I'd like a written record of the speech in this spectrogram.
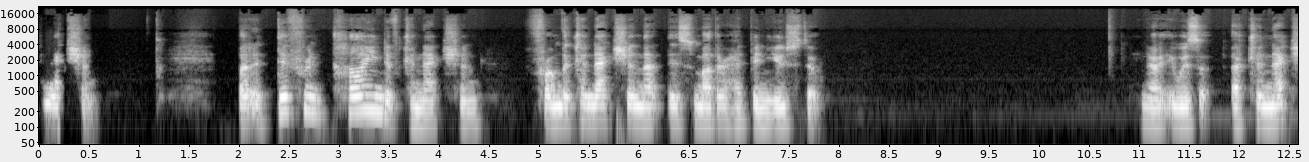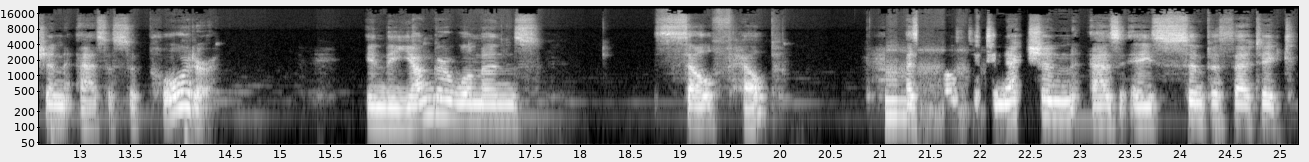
connection, but a different kind of connection from the connection that this mother had been used to. You know, it was a connection as a supporter in the younger woman's self help, mm. as opposed to connection as a sympathetic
